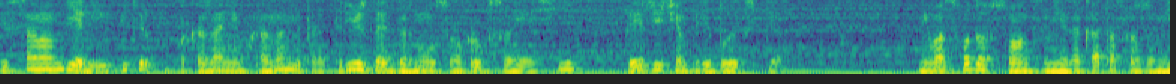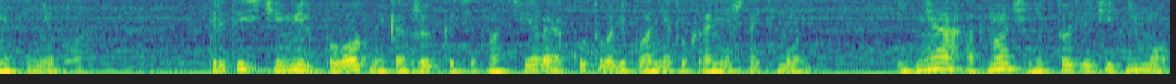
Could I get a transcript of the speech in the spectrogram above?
и в самом деле Юпитер по показаниям хронометра трижды обернулся вокруг своей оси, прежде чем прибыл эксперт. Ни восходов солнца, ни закатов, разумеется, не было. 3000 миль плотной, как жидкость атмосферы, окутывали планету кромешной тьмой, и дня от ночи никто отличить не мог.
